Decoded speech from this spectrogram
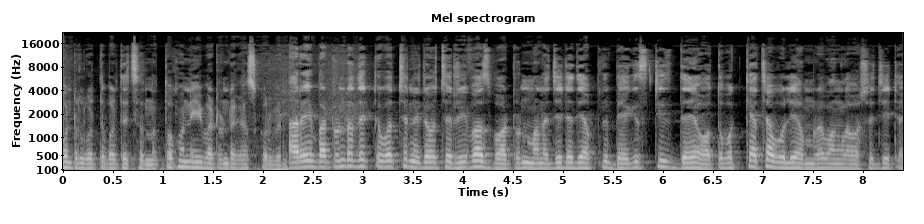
কন্ট্রোল করতে পারতেছেন না, তখন এই বাটনটা কাজ করবেন আর এই বাটনটা দেখতে পাচ্ছেন, এটা হচ্ছে রিভার্স বাটন মানে যেটা দিয়ে আপনি ব্যাগ স্টিচ দেয়, অথবা ক্যাচা বলি আমরা বাংলা ভাষায়, যেটা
